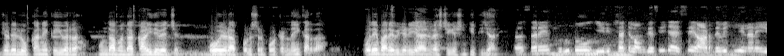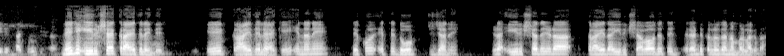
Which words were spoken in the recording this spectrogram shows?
ਜਿਹੜੇ ਲੋਕਾਂ ਨੇ ਕਈ ਵਾਰ ਹੁੰਦਾ ਬੰਦਾ ਕਾਲੀ ਦੇ ਵਿੱਚ ਉਹ ਜਿਹੜਾ ਪੁਲਿਸ ਰਿਪੋਰਟਡ ਨਹੀਂ ਕਰਦਾ ਉਹਦੇ ਬਾਰੇ ਵੀ ਜਿਹੜੀ ਆ ਇਨਵੈਸਟੀਗੇਸ਼ਨ ਕੀਤੀ ਜਾ ਰਹੀ ਸਰ, ਇਹ ਸ਼ੁਰੂ ਤੋਂ ਈ ਰਿਕਸ਼ਾ ਚਲਾਉਂਦੇ ਸੀ ਜਾਂ ਇਸੇ ਆੜ ਦੇ ਵਿੱਚ ਹੀ ਇਹਨਾਂ ਨੇ ਈ ਰਿਕਸ਼ਾ ਸ਼ੁਰੂ ਕੀਤਾ? ਨਹੀਂ ਜੀ ਈ ਰਿਕਸ਼ਾ ਕਿਰਾਏ ਤੇ ਲੈਂਦੇ ਜੀ। ਇਹ ਕਿਰਾਏ ਤੇ ਲੈ ਕੇ ਇਹਨਾਂ ਨੇ, ਦੇਖੋ ਇੱਥੇ ਦੋ ਚੀਜ਼ਾਂ ਨੇ। ਜਿਹੜਾ ਈ ਰਿਕਸ਼ਾ ਤੇ ਜਿਹੜਾ ਕਿਰਾਏ ਦਾ ਈ ਰਿਕਸ਼ਾ ਵਾ, ਉਹਦੇ ਤੇ ਰੈੱਡ ਕਲਰ ਦਾ ਨੰਬਰ ਲੱਗਦਾ।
